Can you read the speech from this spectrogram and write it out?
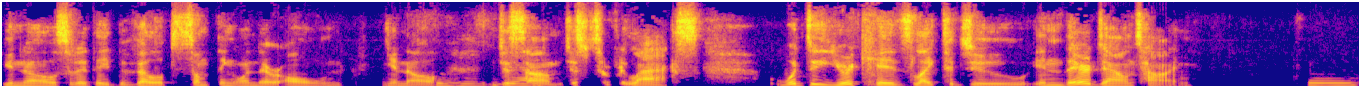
you know, so that they develop something on their own, you know, hmm just Yeah. um just to relax. What do your kids like to do in their downtime? Mm.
